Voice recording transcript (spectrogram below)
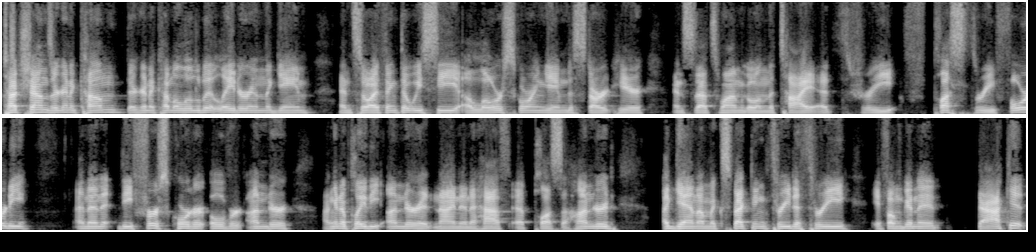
touchdowns are going to come. They're going to come a little bit later in the game. And so I think that we see a lower scoring game to start here. And so that's why I'm going the tie at three plus 340. And then the first quarter over under, I'm going to play the under at nine and a half at plus 100. Again, I'm expecting three to three. If I'm going to back it,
